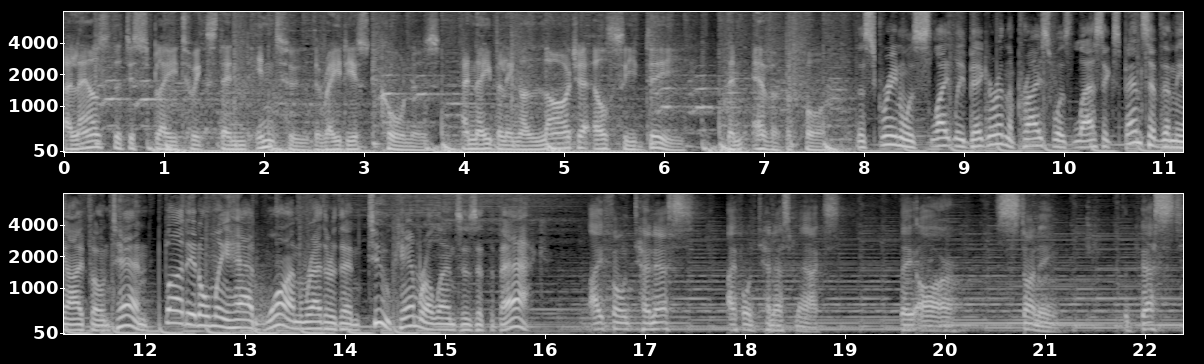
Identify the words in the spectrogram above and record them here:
allows the display to extend into the radiused corners, enabling a larger LCD than ever before. The screen was slightly bigger and the price was less expensive than the iPhone 10, but it only had one rather than two camera lenses at the back. iPhone 10s, iPhone 10s Max. They are stunning. The best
